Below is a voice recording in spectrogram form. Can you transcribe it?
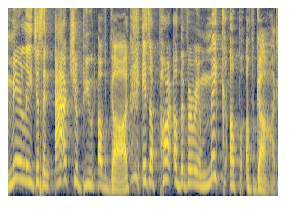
merely just an attribute of God, it's a part of the very makeup of God.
